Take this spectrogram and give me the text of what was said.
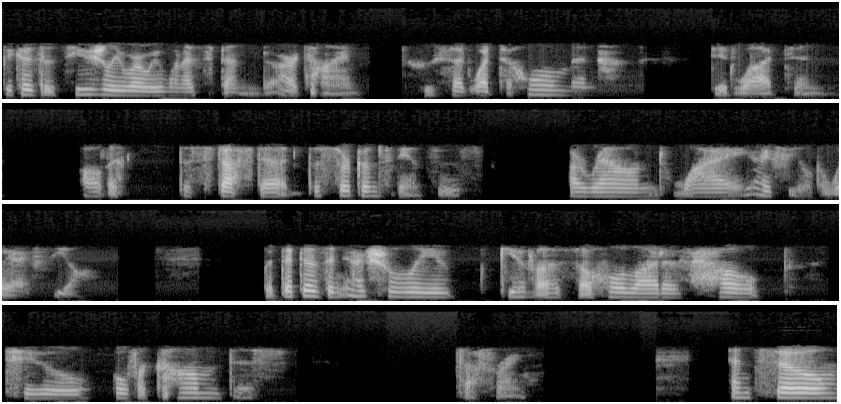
because it's usually where we want to spend our time. Who said what to whom and did what and all the the stuff that the circumstances around why I feel the way I feel. But that doesn't actually give us a whole lot of help to overcome this suffering. And so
